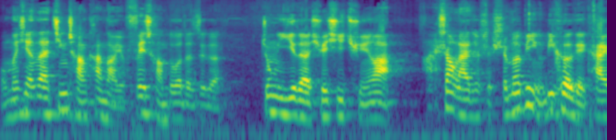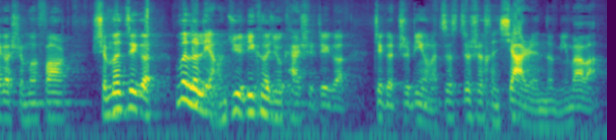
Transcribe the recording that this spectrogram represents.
我们现在经常看到有非常多的这个中医的学习群啊，啊，上来就是什么病，立刻给开个什么方，什么这个问了两句，立刻就开始这个这个治病了，这这是很吓人的，明白吧？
